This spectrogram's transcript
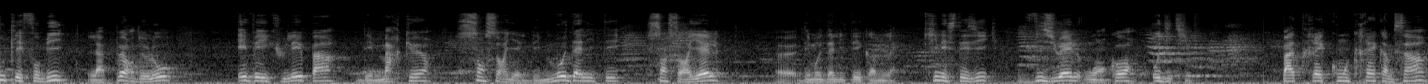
Toutes les phobies, la peur de l'eau est véhiculée par des marqueurs sensoriels, des modalités sensorielles, euh, des modalités comme la kinesthésique, visuelle ou encore auditive. Pas très concret comme ça,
